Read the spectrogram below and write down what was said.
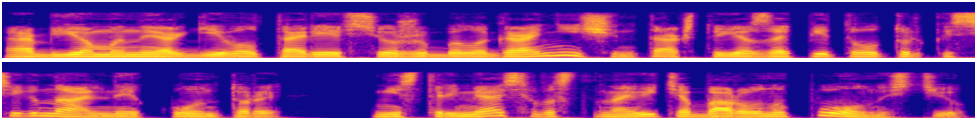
Объем энергии в алтаре все же был ограничен, так что я запитывал только сигнальные контуры, не стремясь восстановить оборону полностью.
